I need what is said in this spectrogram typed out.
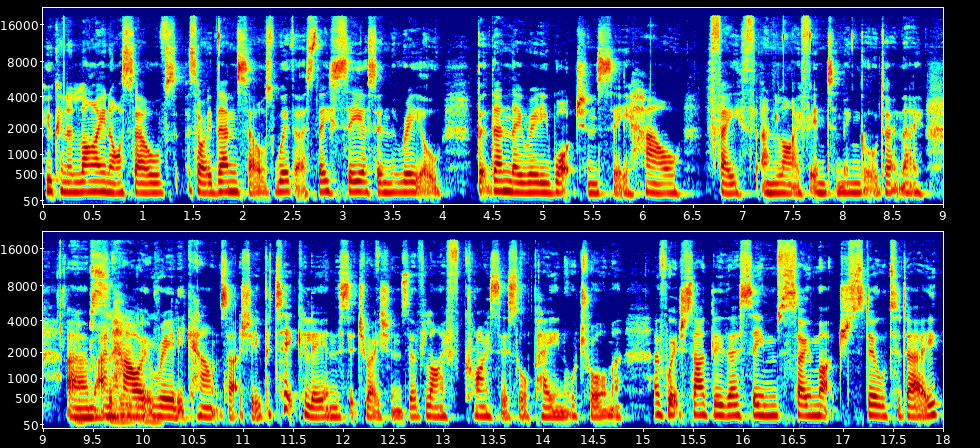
who can align ourselves, sorry, themselves with us, they see us in the real, but then they really watch and see how faith and life intermingle, don't they? Um, and how it really counts, actually, particularly in the situations of life crisis or pain or trauma, of which sadly there seems so much still today.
